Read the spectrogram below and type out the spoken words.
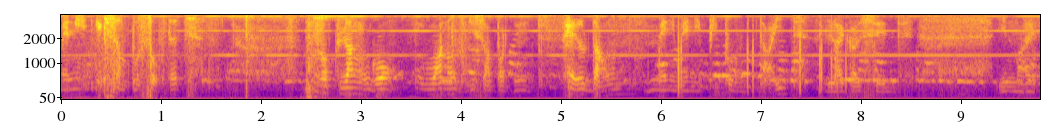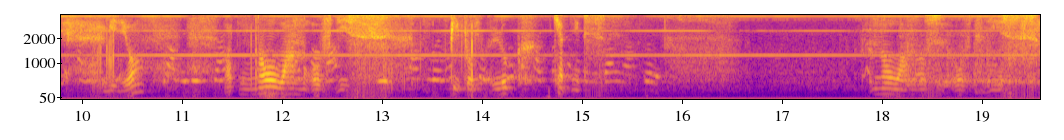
many that. Not long ago, one of these apartments fell down. Many, many people died, like I said in my video. But no one of these people look catnips. No one of these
